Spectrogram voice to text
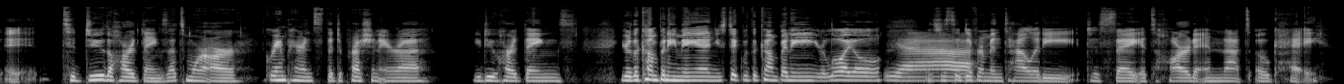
it, to do the hard things. That's more our grandparents, the Depression era. You do hard things. You're the company man. You stick with the company. You're loyal. Yeah, it's just a different mentality to say it's hard and that's okay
